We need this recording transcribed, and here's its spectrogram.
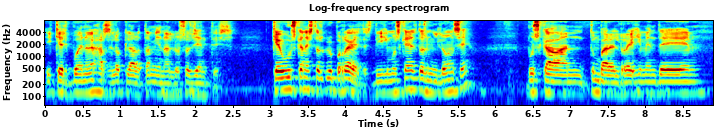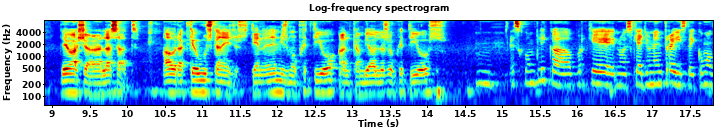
y que es bueno dejárselo claro también a los oyentes. ¿Qué buscan estos grupos rebeldes? Dijimos que en el 2011 buscaban tumbar el régimen de, de Bashar al-Assad. Ahora, ¿qué buscan ellos? ¿Tienen el mismo objetivo? ¿Han cambiado los objetivos? Mm, es complicado porque no es que haya una entrevista y como,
